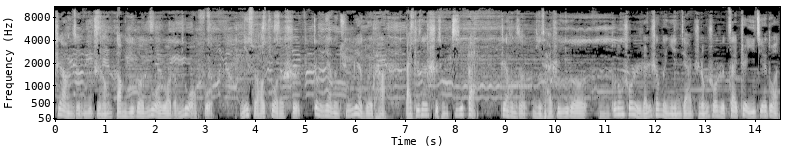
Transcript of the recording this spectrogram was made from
这样子，你只能当一个懦弱的懦夫。你所要做的是正面的去面对它，把这件事情击败。这样子，你才是一个，嗯，不能说是人生的赢家，只能说是在这一阶段，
